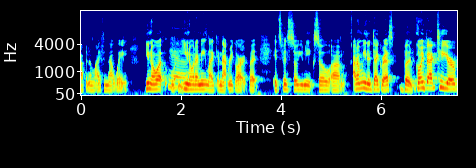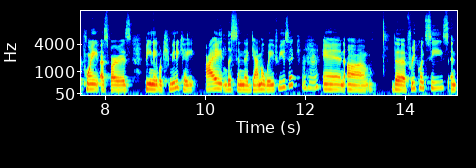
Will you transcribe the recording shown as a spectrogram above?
happen in life in that way. You know what? Yeah. you know what i mean? Like in that regard. But it's been so unique. So um, i don't mean to digress but going back to your point as far as being able to communicate i listen to gamma wave music. Mhm. and um, the frequencies and,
